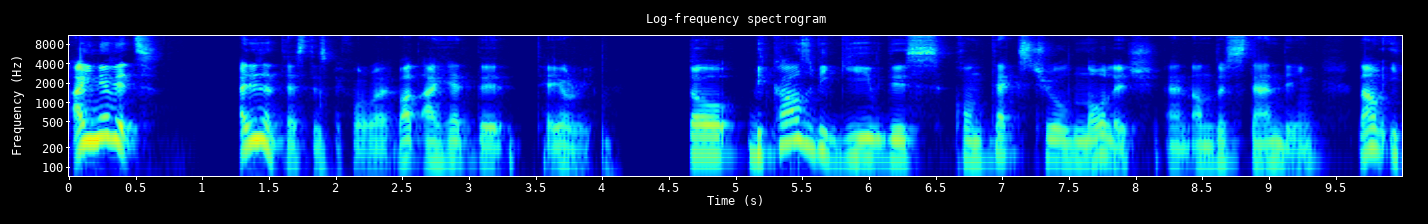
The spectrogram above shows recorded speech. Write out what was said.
I knew it. I didn't test this before, but I had the theory. So because we give this contextual knowledge and understanding, now it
